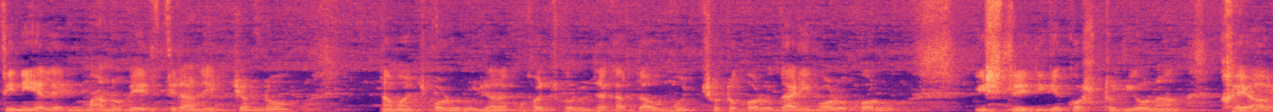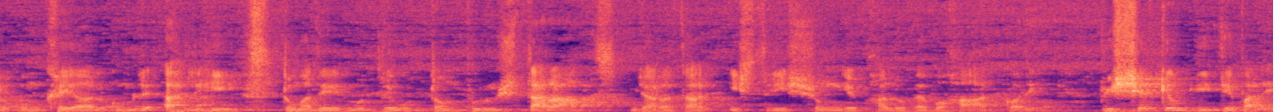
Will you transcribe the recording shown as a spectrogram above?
তিনি এলেন মানবের ত্রাণের জন্য। নামাজ পড়ো, রোজা রাখো, হজ করো, জাকাত দাও মুখ ছোটো করো, দাড়ি বড় করো। স্ত্রীর দিকে কষ্ট দিও না। খেয়া রকম খেয়া রকম আহলিহি। তোমাদের মধ্যে উত্তম পুরুষ তারা, যারা তার স্ত্রীর সঙ্গে ভালো ব্যবহার করে। বিশ্বের কেউ দিতে পারে।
